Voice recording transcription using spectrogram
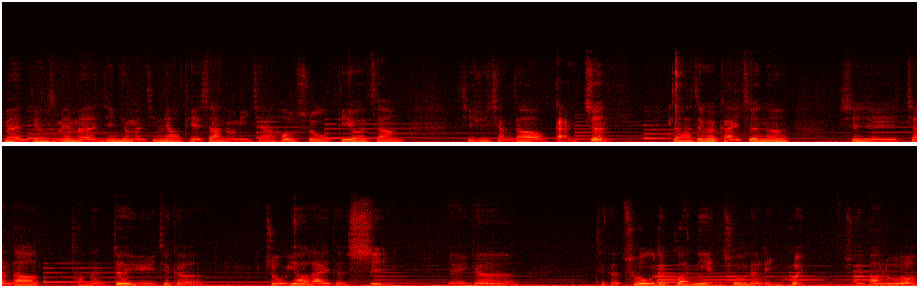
们弟兄姊妹们，今天我们进到《铁萨努尼迦后书》第二章，继续讲到改正。那这个改正呢，是讲到他们对于这个主要来的事有一个这个错误的观念、错误的领会，所以保罗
